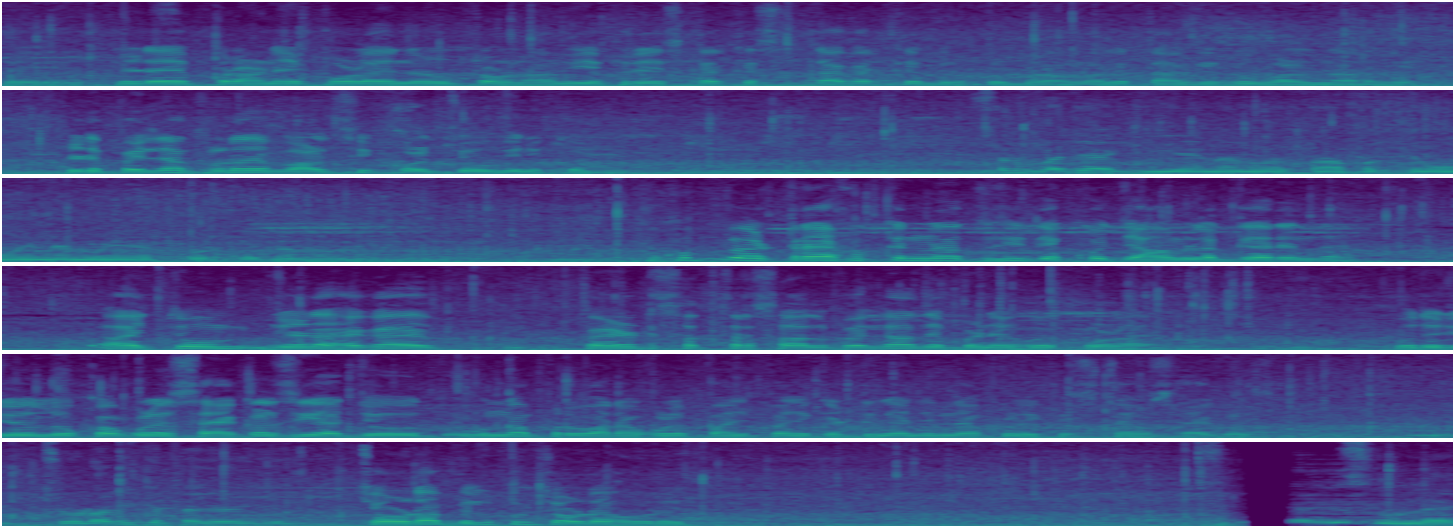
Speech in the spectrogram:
ਤੇ ਜਿਹੜੇ ਪੁਰਾਣੇ ਪੁਲ ਇਹਨਾਂ ਨੂੰ ਢਾਉਣਾ ਵੀ ਹੈ, ਫਿਰ ਇਸ ਕਰਕੇ ਸਿੱਧਾ ਕਰਕੇ ਬਿਲਕੁਲ ਬਣਾਵਾਂਗੇ ਤਾਂ ਕਿ ਕੋਈ ਵਲ ਨਾ ਰਵੇ। ਜਿਹੜੇ ਪਹਿਲਾਂ ਥੋੜਾ ਜਿਹਾ ਵਲ ਸੀ ਪੁਲ ਚ ਉਹ ਵੀ ਨਿਕਲ ਜੂ ਸਰ ਵਜ੍ਹਾ ਕੀ ਹੈ ਇਹਨਾਂ ਨੂੰ? ਆਪਾਂ ਆਪਾਂ ਕਿਉਂ ਇਹਨਾਂ ਨੂੰ ਇਹਨਾਂ ਤੋੜ ਕੇ ਦਵਾਂਗੇ ਦੇਖੋ ਟ੍ਰੈਫਿਕ ਕਿੰਨਾ ਤੁਸੀਂ ਦੇਖੋ ਜਾਮ ਲੱਗਿਆ ਰਹਿੰਦਾ। ਅੱਜ ਤੋਂ ਜਿਹੜਾ ਹੈਗਾ 65 70 ਸਾਲ ਪਹਿਲਾਂ ਦੇ ਬਣੇ ਹੋਏ ਪੁਲ ਹੈ ਉਦੋਂ ਜਦੋਂ ਲੋਕਾਂ ਕੋਲੇ ਸਾਈਕਲ ਸੀ ਅੱਜ ਉਹ ਉਹਨਾਂ ਪਰਿਵਾਰਾਂ ਕੋਲੇ ਪੰਜ ਪੰਜ ਗੱਡੀਆਂ ਜਿਨ੍ਹਾਂ ਕੋਲੇ ਕਿਸ ਟਾਈਮ ਸਾਈਕਲ ਸੀ। ਚੌੜਾ ਵੀ ਕੀਤਾ ਜਾਏਗਾ ਚੌੜਾ ਬਿਲਕੁਲ ਚੌੜਾ ਹੋ ਰਿਹਾ। ਜੀ ਇਸ ਨੂੰ ਲੈ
